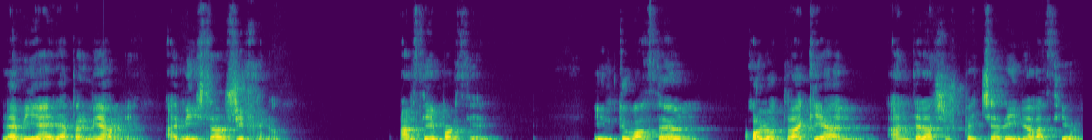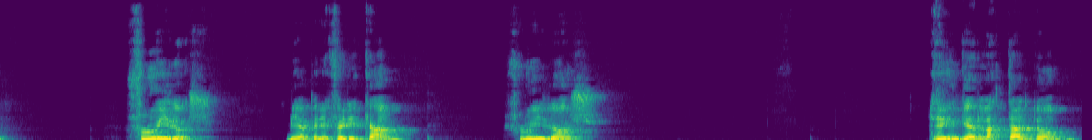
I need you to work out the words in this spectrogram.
La vía aérea permeable, administrar oxígeno, al 100%. Intubación holotraqueal ante la sospecha de inhalación. Fluidos, vía periférica, fluidos, ringer lactato,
